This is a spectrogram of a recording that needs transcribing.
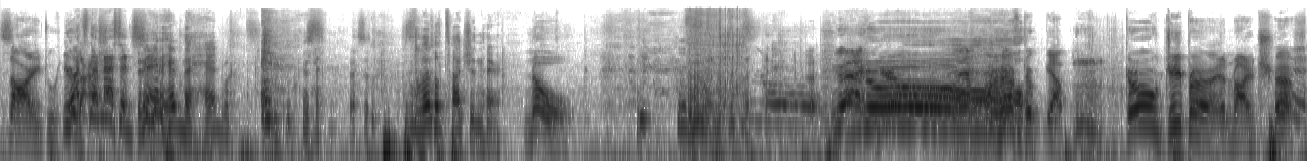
sorry to hear What's the that. message Did he get hit in the head? There's there's a little touch in there. No. Yes. I have to. Yeah. Go deeper in my chest.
